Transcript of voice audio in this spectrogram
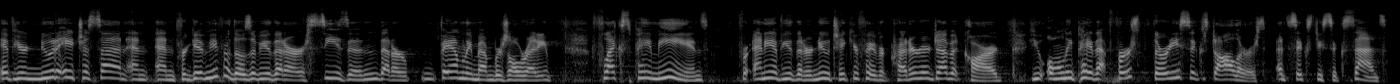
if you're new to HSN, and, and forgive me for those of you that are seasoned, that are family members already, FlexPay means for any of you that are new, take your favorite credit or debit card. You only pay that first $36.66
